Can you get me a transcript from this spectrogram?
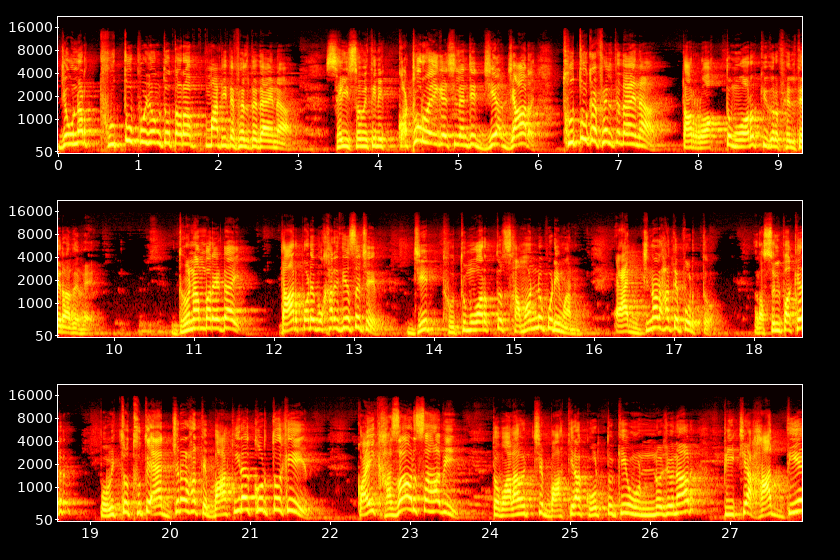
যে ওনার থুতু পর্যন্ত তারা মাটিতে ফেলতে দেয় না। সেই সময় তিনি কঠোর হয়ে গেছিলেন যে যার থুতুকে ফেলতে দেয় না, তার রক্ত মোবারক কী করে ফেলতে রা দেবে? দু নম্বর এটাই, তারপরে বোখারিতে এসেছে যে থুতু মোবারক তো সামান্য পরিমাণ, একজনের হাতে পড়তো। রসুল পাকের পবিত্র থুতু একজনের হাতে, বাকিরা করতো কি? কয়েক হাজার সাহাবি তো বলা হচ্ছে, বাকিরা করতো কি? অন্যজনার পিঠে হাত দিয়ে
